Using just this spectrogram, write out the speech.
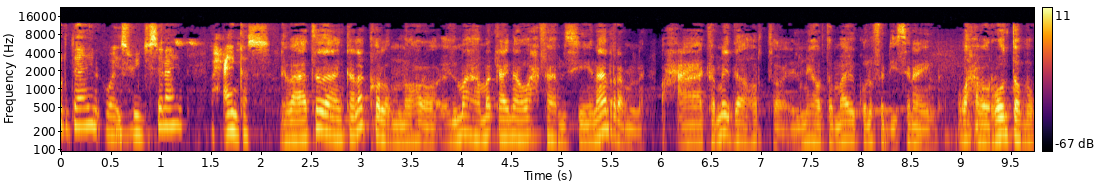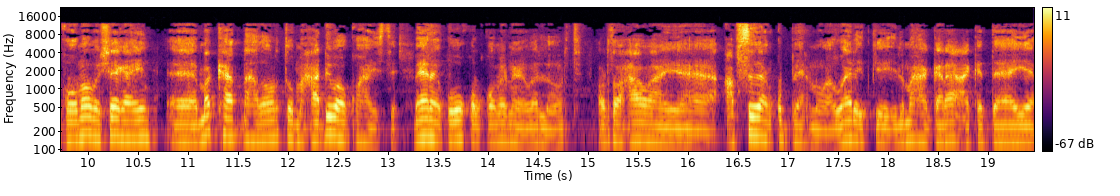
ordaayin waa isfiijisanayin wax caynkaas. Dhibaatadan kala kolomno ilmaha markaa inaan wax fahamsiinaan rabna waxaa ka mid ah horta ilmihii horta maayo kula fadhiisanayin waxba runta bukuumaba sheegayin markaad dhahdo maxaa dhiba ku haysta beenay kugu qulqulanaya waa la horta. Horta waxaa waaye cabsidaan ku beerno waa waalidka ilmaha garaaca ka daaya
